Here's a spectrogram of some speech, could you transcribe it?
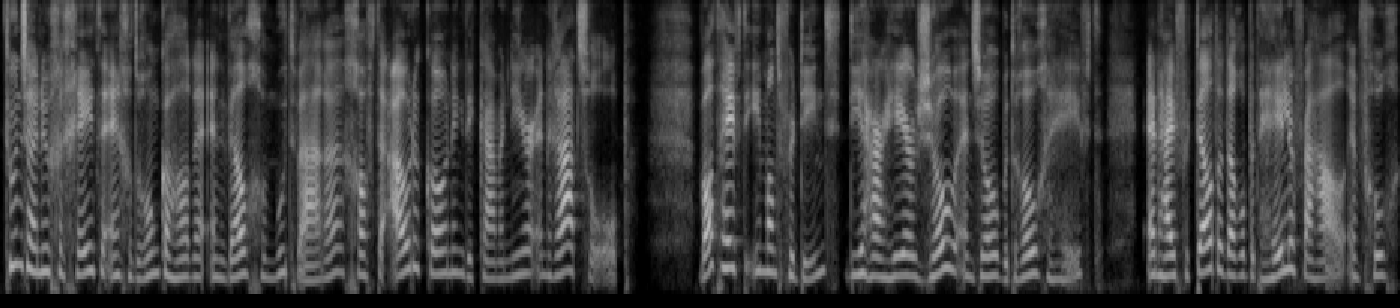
Toen zij nu gegeten en gedronken hadden en wel gemoed waren, gaf de oude koning de kamenier een raadsel op. Wat heeft iemand verdiend die haar heer zo en zo bedrogen heeft? En hij vertelde daarop het hele verhaal en vroeg:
